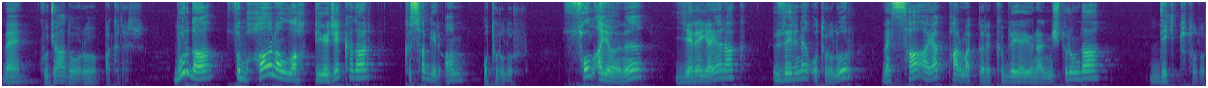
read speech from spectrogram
ve kucağa doğru bakılır. Burada Subhanallah diyecek kadar kısa bir an oturulur. Sol ayağını yere yayarak üzerine oturulur ve sağ ayak parmakları kıbleye yönelmiş durumda dik tutulur.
